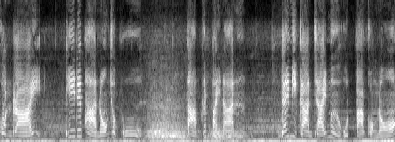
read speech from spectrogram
คนร้ายที่ได้พาน้องชมพู่ตามขึ้นไปนั้น ได้มีการใช้มืออุดปากของน้อง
